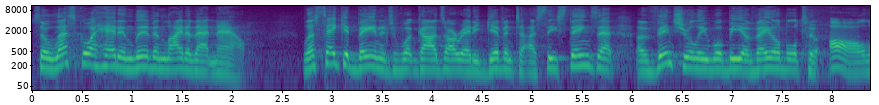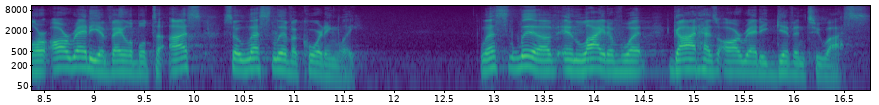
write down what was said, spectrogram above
So let's go ahead and live in light of that now. Let's take advantage of what God's already given to us. These things that eventually will be available to all are already available to us, so let's live accordingly. Let's live in light of what God has already given to us.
